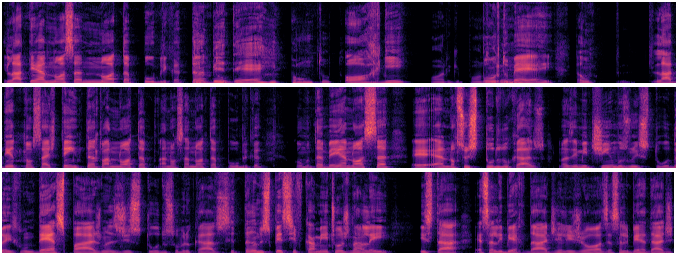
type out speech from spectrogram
e lá tem a nossa nota pública, tanto ibdr.org.br. org.br. Então, lá dentro do nosso site tem tanto a nota, a nossa nota pública, como também a nossa, é, a nosso estudo do caso. Nós emitimos um estudo aí, com 10 páginas de estudo sobre o caso, citando especificamente, hoje na lei está essa liberdade religiosa, essa liberdade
